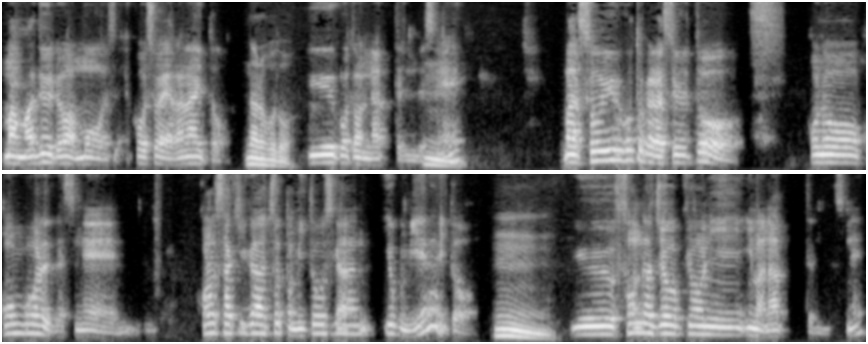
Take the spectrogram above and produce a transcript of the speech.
まあ、マドゥーロはもう交渉はやらないとなるほど。いうことになってるんですね。まあ、そういうことからすると、この今後までですね、この先がちょっと見通しがよく見えないとうん。いう、そんな状況に今なってるんですね。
